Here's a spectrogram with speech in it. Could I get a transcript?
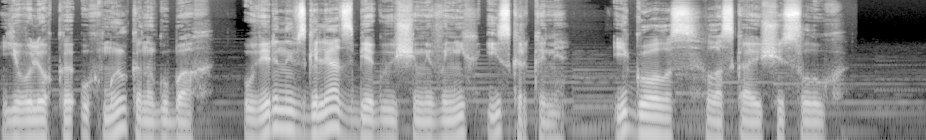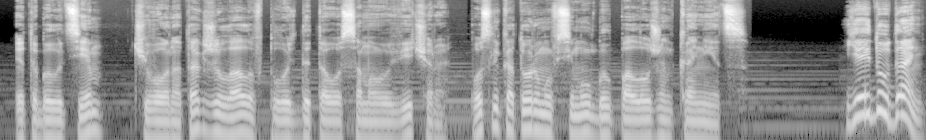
Его легкая ухмылка на губах, уверенный взгляд с бегающими в них искорками и голос, ласкающий слух. Это было тем, чего она так желала вплоть до того самого вечера, после которому всему был положен конец. «Я иду, Дань!»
